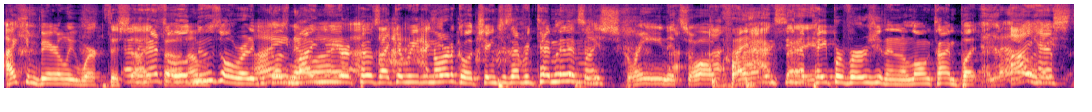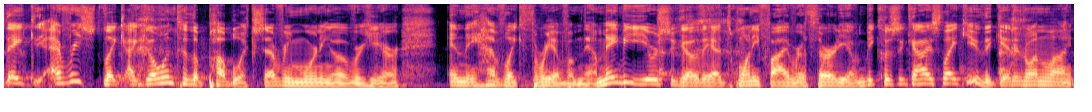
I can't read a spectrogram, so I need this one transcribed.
I can barely work this. I mean, that's iPhone. old I'm- news already because know, my New York Post, I can read an article. It changes every 10 Look minutes. my and- screen. It's all I, I haven't seen a paper version in a long time, but I have. they, every like I go into the Publix every morning over here, and they have like three of them now. Maybe years ago they had twenty five or thirty of them because of guys like you that get it online.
